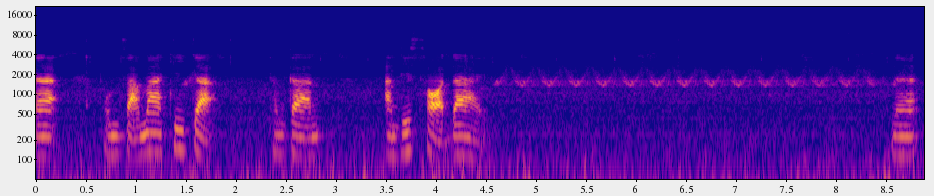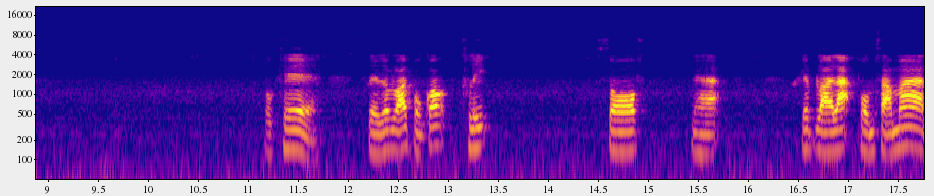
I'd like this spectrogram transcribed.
นะผมสามารถที่จะทำการ undistort ได้ นะฮะโอเค เสร็จเรียบร้อยผมก็คลิก solve นะฮะเรียบร้อยละผมสามารถ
